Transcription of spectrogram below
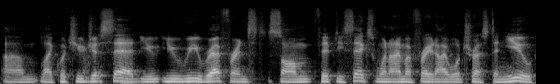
Um, like what you just said, you you re-referenced Psalm 56. When I'm afraid, I will trust in you.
